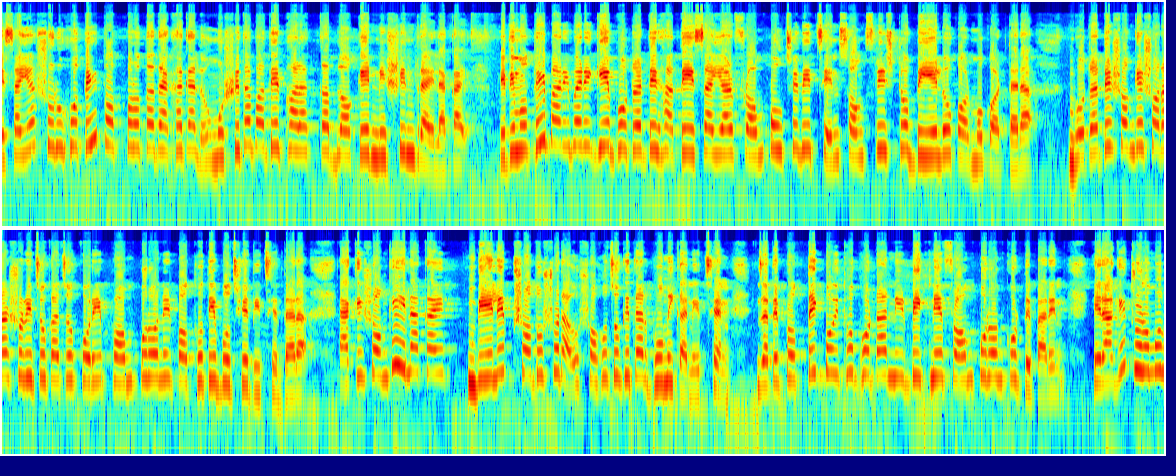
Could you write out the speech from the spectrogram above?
এসআইআর শুরু হতেই তৎপরতা দেখা গেল মুর্শিদাবাদের ফারাক্কা ব্লকের নিশিন্দ্রা এলাকায়। ইতিমধ্যেই বাড়ি বাড়ি গিয়ে ভোটারদের হাতে এসআইআর ফর্ম পৌঁছে দিচ্ছেন সংশ্লিষ্ট বিএলও কর্মকর্তারা। ভোটারদের সঙ্গে সরাসরি যোগাযোগ করে ফর্ম পূরণের পদ্ধতি বুঝিয়ে দিচ্ছেন তারা। একই সঙ্গে এলাকায় বিএলএফ সদস্যরাও সহযোগিতার ভূমিকা নিচ্ছেন, যাতে প্রত্যেক বৈধ ভোটার নির্বিঘ্নে ফর্ম পূরণ করতে পারেন। এর আগে তৃণমূল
